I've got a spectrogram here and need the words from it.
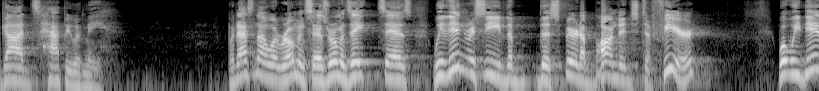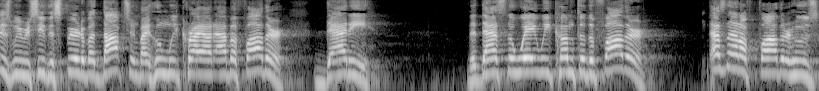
God's happy with me. But that's not what Romans says. Romans 8 says, we didn't receive the, the spirit of bondage to fear. What we did is we received the spirit of adoption by whom we cry out, Abba, Father, Daddy. That that's the way we come to the Father. That's not a father who's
